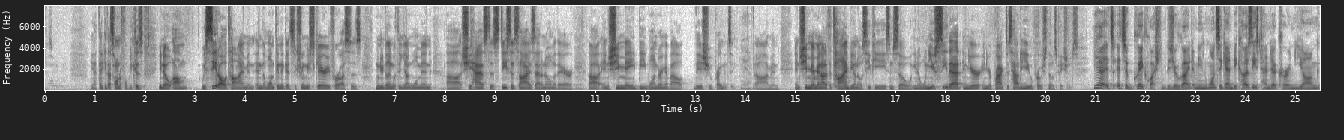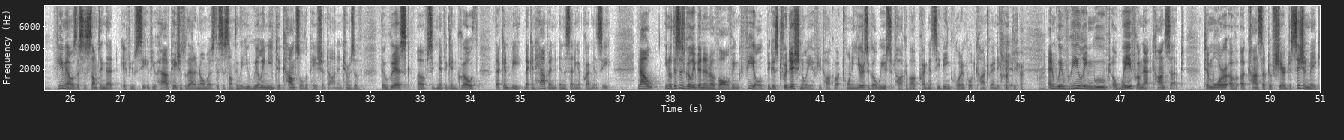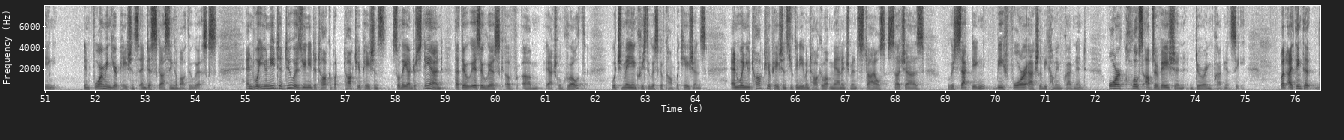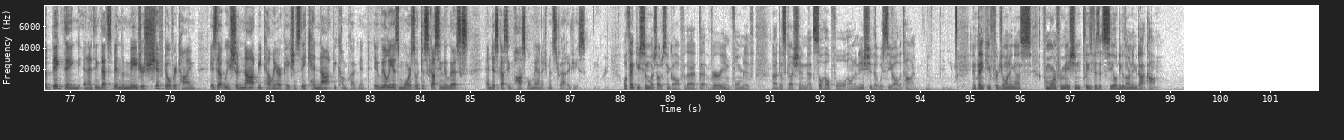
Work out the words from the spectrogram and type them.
Yeah, thank you. That's wonderful because, you know, um, we see it all the time, and, and, the one thing that gets extremely scary for us is when you're dealing with a young woman, uh, she has this decent sized adenoma there, uh, and she may be wondering about the issue of pregnancy. Yeah. Um, and, and she may or may not at the time be on OCPs. And so, you know, when you see that in your, in your practice, how do you approach those patients? Yeah, it's, it's a great question because you're right. I mean, once again, because these tend to occur in young females, this is something that if you see, if you have patients with adenomas, this is something that you really need to counsel the patient on in terms of the risk of significant growth that can be that can happen in the setting of pregnancy. Now, you know, this has really been an evolving field because traditionally, if you talk about 20 years ago, we used to talk about pregnancy being quote unquote contraindicated. yeah. And we really moved away from that concept to more of a concept of shared decision making, informing your patients and discussing about the risks. And what you need to do is you need to talk about talk to your patients so they understand that there is a risk of um, actual growth, which may increase the risk of complications. And when you talk to your patients, you can even talk about management styles such as resecting before actually becoming pregnant or close observation during pregnancy. But I think that the big thing, and I think that's been the major shift over time, is that we should not be telling our patients they cannot become pregnant. It really is more so discussing the risks and discussing possible management strategies. Well, thank you so much, Dr. Singal, for that, that very informative uh, discussion. That's so helpful on an issue that we see all the time. Thank and thank you for joining us. For more information, please visit cldlearning.com.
